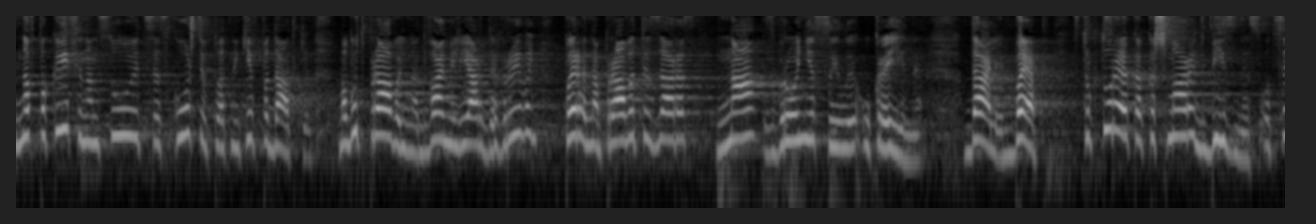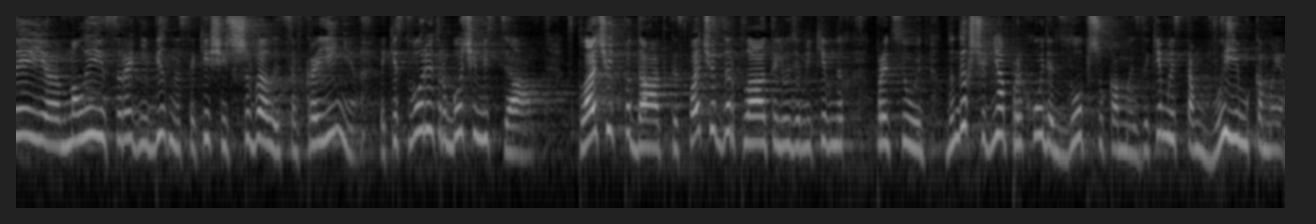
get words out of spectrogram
навпаки фінансуються з коштів платників податків. Мабуть, правильно 2 мільярди гривень перенаправити зараз на Збройні Сили України. Далі БЕП. Структура, яка кошмарить бізнес, оцей е, малий і середній бізнес, який ще й шевелиться в країні, які створюють робочі місця, сплачують податки, сплачують зарплати людям, які в них працюють. До них щодня приходять з обшуками, з якимись там виїмками.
